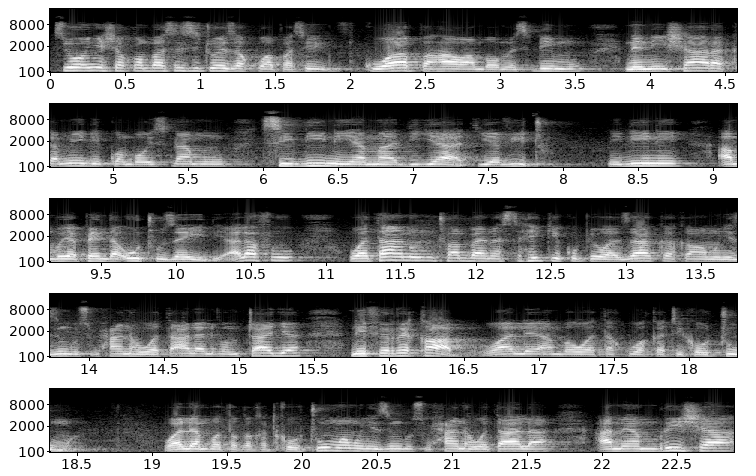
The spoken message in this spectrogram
siwaonyesha kwamba sisi tuweza kuwapa si, kuwapa hawa ambao wameslimu na ni ishara kamili kwamba Uislamu si dini ya madiyat ya vitu. Ni dini ambayo yapenda utu zaidi. Alafu watano mtu ambaye anastahiki kupewa zaka kama Mwenyezi Mungu Subhanahu wa Ta'ala alivyomtaja ni firiqab, wale ambao watakuwa katika utumwa wale ambao watakuwa katika utumwa Mwenyezi Mungu Subhanahu wa Ta'ala ameamrisha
